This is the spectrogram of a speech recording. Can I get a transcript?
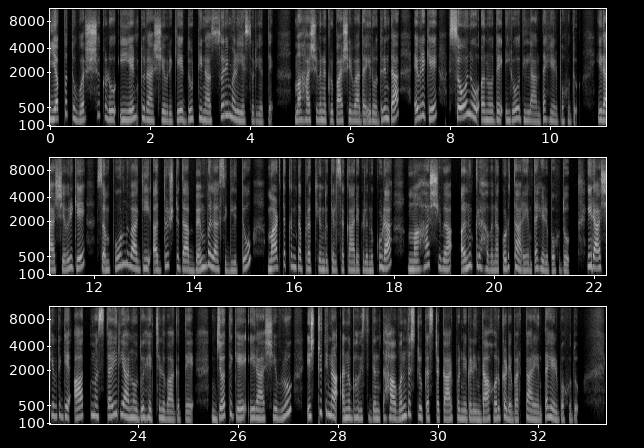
ಎಪ್ಪತ್ತು ವರ್ಷಗಳು ಈ ಎಂಟು ರಾಶಿಯವರಿಗೆ ದುಡ್ಡಿನ ಸುರಿಮಳೆಯೇ ಸುರಿಯುತ್ತೆ. ಮಹಾಶಿವನ ಕೃಪಾಶೀರ್ವಾದ ಇರೋದ್ರಿಂದ ಇವರಿಗೆ ಸೋಲು ಅನ್ನೋದೇ ಇರೋದಿಲ್ಲ ಅಂತ ಹೇಳಬಹುದು. ಈ ರಾಶಿಯವರಿಗೆ ಸಂಪೂರ್ಣವಾಗಿ ಅದೃಷ್ಟದ ಬೆಂಬಲ ಸಿಗ್ಲಿತ್ತು ಮಾಡ್ತಕ್ಕಂಥ ಪ್ರತಿಯೊಂದು ಕೆಲಸ ಕಾರ್ಯಗಳನ್ನು ಕೂಡ ಮಹಾಶಿವ ಅನುಗ್ರಹವನ್ನ ಕೊಡ್ತಾರೆ ಅಂತ ಹೇಳಬಹುದು. ಈ ರಾಶಿಯವರಿಗೆ ಆತ್ಮಸ್ಥೈರ್ಯ ಅನ್ನೋದು ಹೆಚ್ಚಳವಾಗುತ್ತೆ. ಜೊತೆಗೆ ಈ ರಾಶಿಯವರು ಇಷ್ಟು ದಿನ ಅನುಭವಿಸಿದಂತಹ ಒಂದಷ್ಟು ಕಷ್ಟ ಕಾರ್ಪಣ್ಯಗಳಿಂದ ಹೊರಗಡೆ ಬರ್ತಾರೆ ಅಂತ ಹೇಳಬಹುದು.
